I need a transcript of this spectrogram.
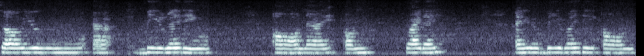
So you are be reading all night on Friday. I will be reading all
